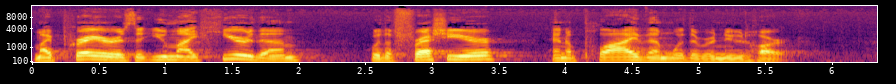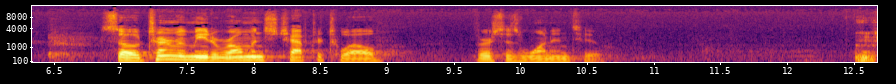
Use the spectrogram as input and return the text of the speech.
my prayer is that you might hear them with a fresh ear and apply them with a renewed heart. So turn with me to Romans chapter 12, verses 1 and 2.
